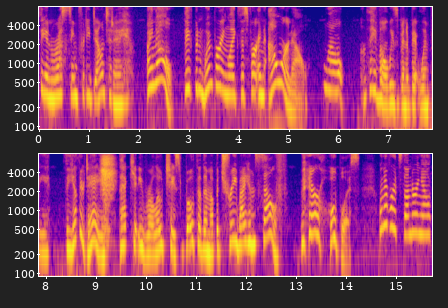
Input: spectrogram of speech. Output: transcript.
Orthy and Russ seem pretty down today. I know. They've been whimpering like this for an hour now. Well, they've always been a bit wimpy. The other day, that kitty Rollo chased both of them up a tree by himself. They're hopeless. Whenever it's thundering out,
